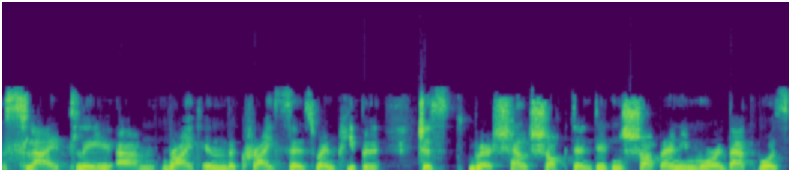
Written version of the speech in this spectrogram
slightly um, right in the crisis when people just were shell shocked and didn't shop anymore. That was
